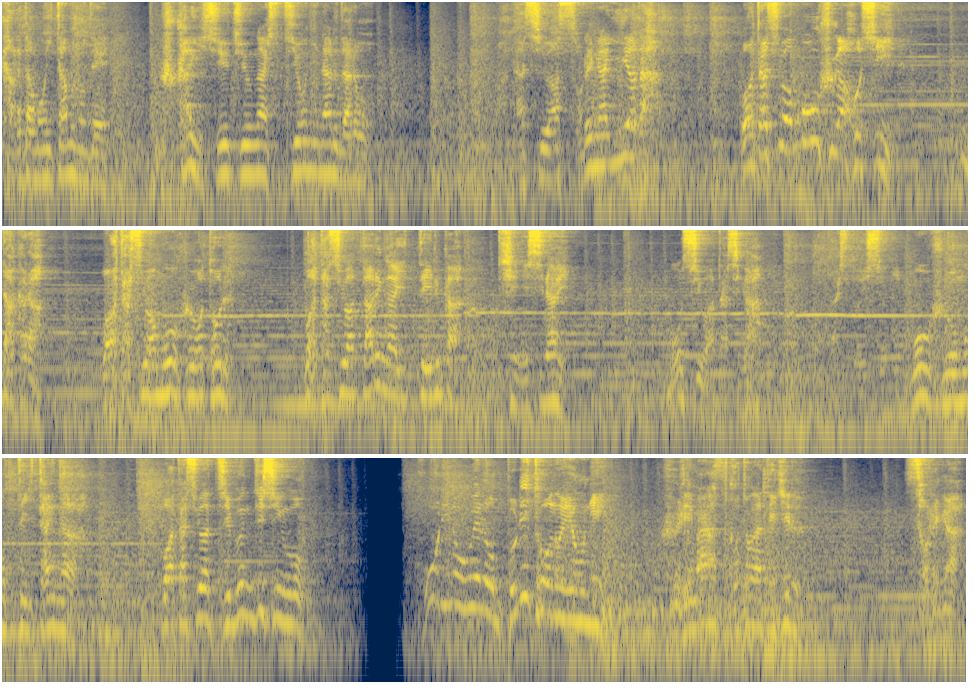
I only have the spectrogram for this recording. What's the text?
体も痛むので深い集中が必要になるだろう私はそれが嫌だ。私は毛布が欲しい。だから私は毛布を取る。私は誰が言っているか気にしない。もし私が私と一緒に毛布を持っていたいなら私は自分自身を氷の上のブリトーのように振り回すことができる。それが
